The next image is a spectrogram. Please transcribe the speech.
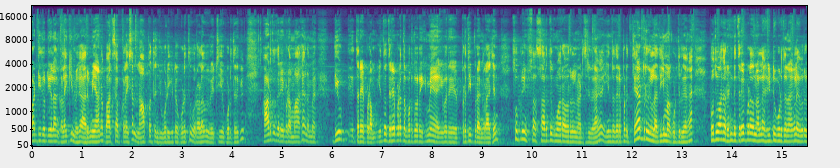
பட்டி தொட்டியெல்லாம் கலக்கி மிக அருமையான பாக்ஸ் ஆஃப் கலெக்ஷன் நாற்பத்தஞ்சு கோடி கிட்ட கொடுத்து ஓரளவு வெற்றியை கொடுத்துருக்கு. அடுத்த திரைப்படமாக நம்ம டியூட் திரைப்படம். இந்த திரைப்படத்தை பொறுத்த வரைக்குமே இவர் பிரதீப் ரங்கராஜன் சுப்ரீம் சரத்குமார் அவர்கள் நடிச்சிருக்காங்க இந்த திரைப்படம் தேட்டர்கள் அதிகமாக கொடுத்துருக்காங்க. பொதுவாக ரெண்டு திரைப்படம் நல்லா ஹிட் கொடுத்தனால இவர்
